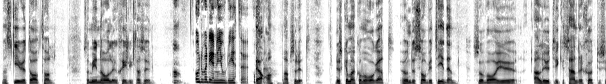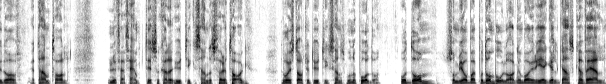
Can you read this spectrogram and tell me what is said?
Man skriver ett avtal som innehåller en skiljeklausul. Ja. Och det var det ni gjorde jätteofta? Ja, absolut. Ja. Nu ska man komma ihåg att under Sovjettiden så var ju all utrikeshandel sköttes ju av ett antal, ungefär 50 så kallade utrikeshandelsföretag. Det var ju statligt utrikeshandelsmonopol då. Och de som jobbar på de bolagen var i regel ganska väl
